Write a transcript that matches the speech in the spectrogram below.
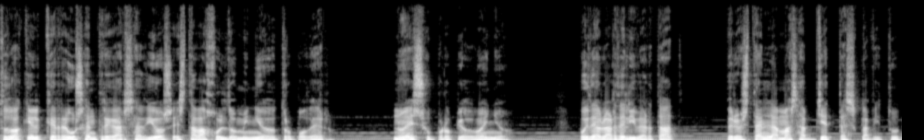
Todo aquel que rehúsa entregarse a Dios está bajo el dominio de otro poder. No es su propio dueño. Puede hablar de libertad, pero está en la más abyecta esclavitud.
